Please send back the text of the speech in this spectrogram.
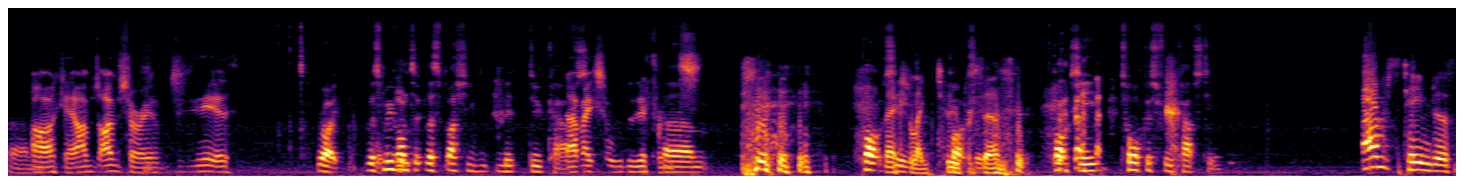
Um, Oh, okay. I'm I'm sorry. I'm just, yeah, Right, let's move on to let's actually li- do Cavs. that makes all the difference. Um, Poxy, Extra like two percent. Poxy, talk us through Cavs team. Cavs team just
